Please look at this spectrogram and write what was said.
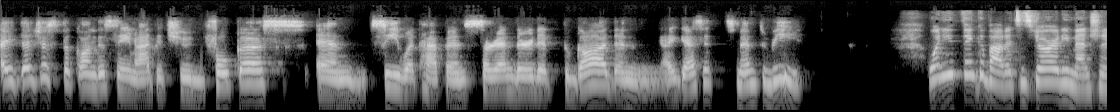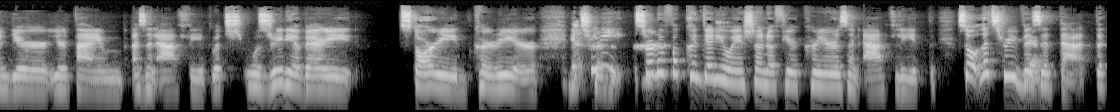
I, I just took on the same attitude. Focus and see what happens. Surrendered it to God and I guess it's meant to be when you think about it, since you already mentioned your your time as an athlete, which was really a very storied career. It's really sort of a continuation of your career as an athlete. So let's revisit yeah. that.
